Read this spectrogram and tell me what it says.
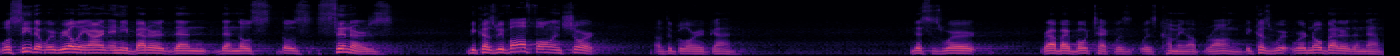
we'll see that we really aren't any better than, than those, those sinners because we've all fallen short of the glory of God. This is where Rabbi Boteach was, was coming up wrong because we're, we're no better than them.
